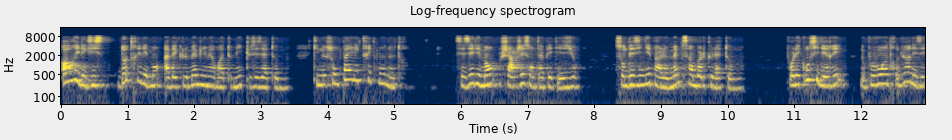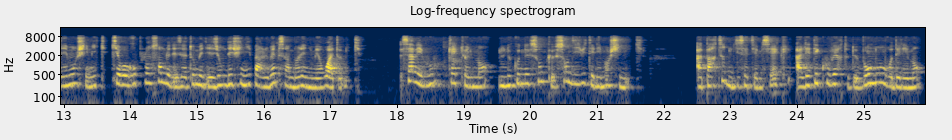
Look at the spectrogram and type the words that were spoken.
Or, il existe d'autres éléments avec le même numéro atomique que ces atomes, qui ne sont pas électriquement neutres. Ces éléments chargés sont appelés des ions, sont désignés par le même symbole que l'atome. Pour les considérer, nous pouvons introduire les éléments chimiques qui regroupent l'ensemble des atomes et des ions définis par le même symbole et numéro atomique. Savez-vous qu'actuellement, nous ne connaissons que 118 éléments chimiques? À partir du XVIIe siècle, à la découverte de bon nombre d'éléments,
